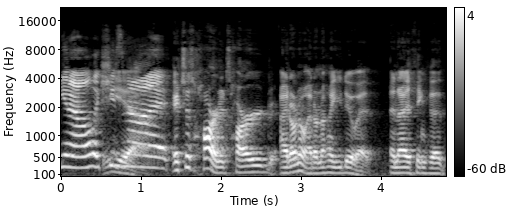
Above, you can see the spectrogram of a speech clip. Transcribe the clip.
You know, like she's Yeah. not. It's just hard. It's hard. I don't know. I don't know how you do it. And I think that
